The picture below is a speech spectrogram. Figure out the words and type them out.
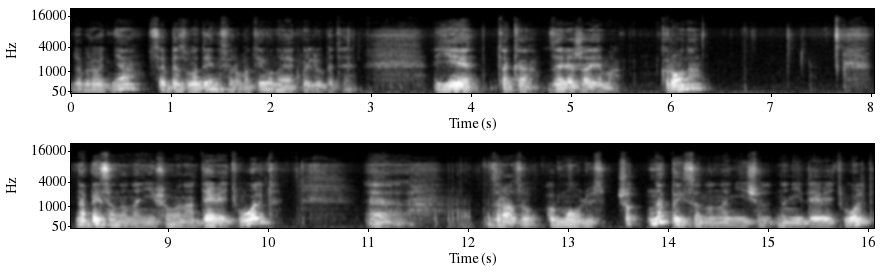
Доброго дня, все без води, інформативно, як ви любите. Є така заряджаєма крона. Написано на ній, що вона 9 вольт. Е, зразу обмовлюсь, що написано на ній, що на ній 9 вольт.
